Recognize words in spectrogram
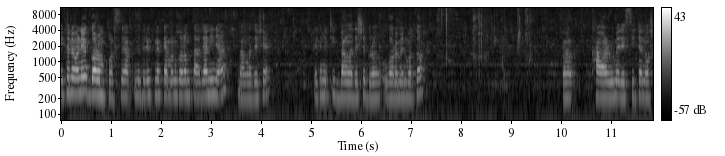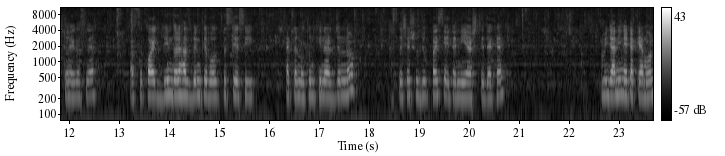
এখানে অনেক গরম পড়ছে। আপনাদের এখানে কেমন গরম তা জানি না বাংলাদেশে। এখানে ঠিক বাংলাদেশের গর- গরমের মতো। খাওয়ার রুমের এসিটা নষ্ট হয়ে গেছে। আজকে কয়েকদিন ধরে হাজবেন্ডকে বলতেছি, এসি একটা নতুন কেনার জন্য আজকে সে সুযোগ পাইছে, এটা নিয়ে আসছে, দেখেন। আমি জানি না এটা কেমন,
